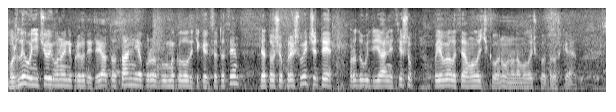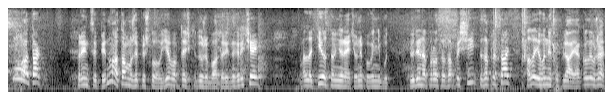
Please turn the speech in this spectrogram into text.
Можливо, нічого воно і не пригодиться. Я от останній опорос був, ми кололи тільки окситоцин для того, щоб пришвидшити родову діяльність і щоб з'явилося молочко. Ну, воно на молочко трошки. Ну, а так, в принципі, ну а там вже пішло. Є в аптечці дуже багато різних речей, але ті основні речі вони повинні бути. Людина просто запишіть, записати, але його не купляє. А коли вже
